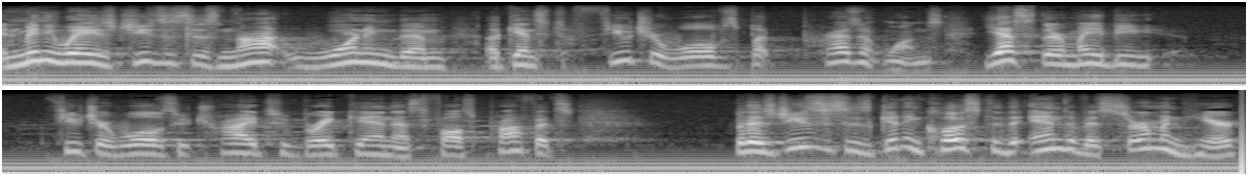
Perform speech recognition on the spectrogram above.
In many ways, Jesus is not warning them against future wolves, but present ones. Yes, there may be future wolves who try to break in as false prophets. But as Jesus is getting close to the end of his sermon here,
